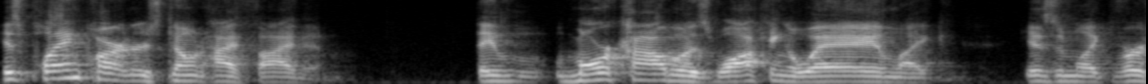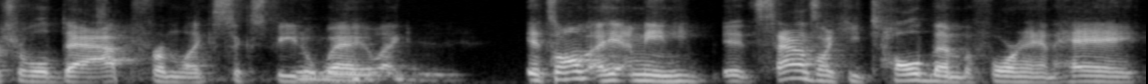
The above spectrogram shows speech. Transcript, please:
his playing partners don't high five him they Morikawa is walking away and like gives him like virtual dap from like six feet away. Mm-hmm. Like it's all. I mean, he, it sounds like he told them beforehand, "Hey,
